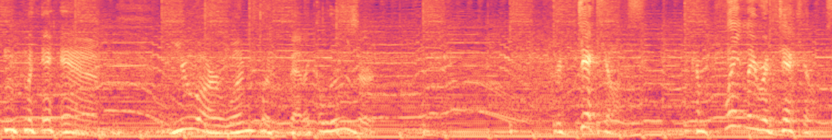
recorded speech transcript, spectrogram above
Man, you are one pathetic loser. Ridiculous. Completely ridiculous.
